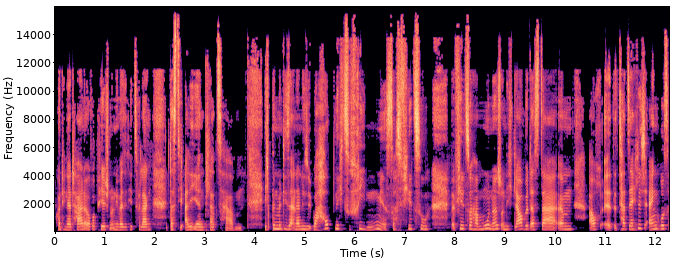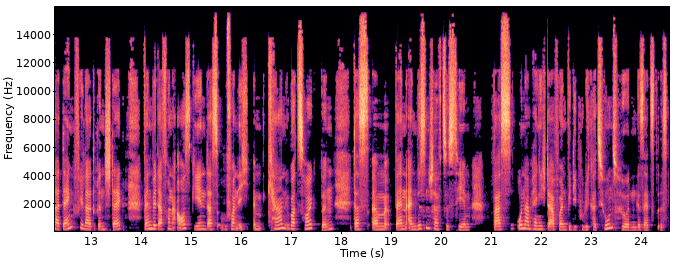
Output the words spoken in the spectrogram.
kontinentaleuropäischen Universitätsverlagen, dass die alle ihren Platz haben. Ich bin mit dieser Analyse überhaupt nicht zufrieden. Mir ist das viel zu, viel zu harmonisch und ich glaube, dass da ähm, auch äh, tatsächlich ein großer Denkfehler drin steckt, wenn wir davon ausgehen, dass, wovon ich im Kern überzeugt bin, dass ähm, wenn ein Wissenschaftssystem was unabhängig davon, wie die Publikationshürden gesetzt ist,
